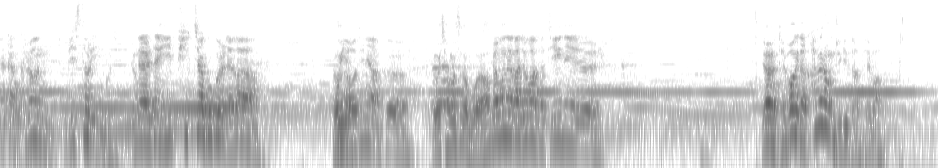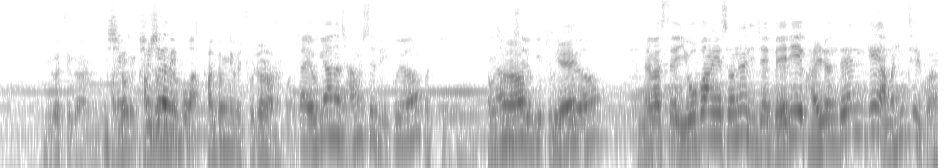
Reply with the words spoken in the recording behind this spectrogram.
약간 그런 미스터리인 거지 근데 일단 이 피 자국을 내가 여기 어디냐 그 여기 자물쇠가 뭐야? 병원에 가져가서 DNA를 야 대박이다 카메라 움직인다 대박 이거 지금 이 실- 감독, 실시간으로 감독님, 보관. 감독님이 조절하는 거야. 자 여기 하나 자물쇠도 있고요 맞지? 자물쇠 자물쇠 하나 여기 또두 개. 있고요 내가 봤을 때 이 방에서는 이제 메리에 관련된 게 아마 힌트일 거야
